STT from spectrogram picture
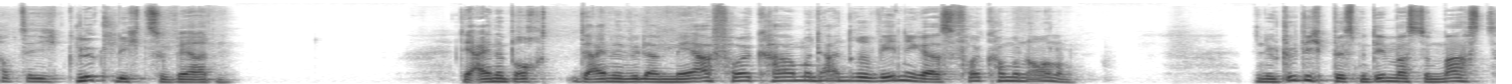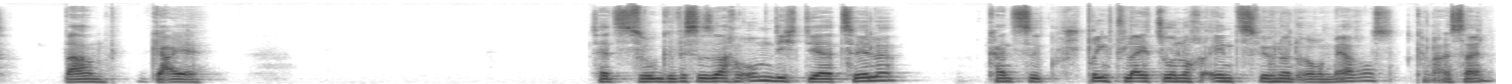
hauptsächlich glücklich zu werden. Der eine braucht, der eine will dann mehr Erfolg haben und der andere weniger. Ist vollkommen in Ordnung. Wenn du glücklich bist mit dem, was du machst, bam, geil. Setzt so gewisse Sachen um, die ich dir erzähle, kannst du, springt vielleicht so noch in 200 Euro mehr raus. Kann alles sein.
